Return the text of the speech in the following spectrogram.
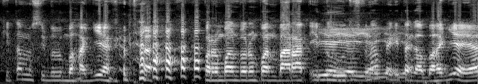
kita masih belum bahagia kata perempuan-perempuan barat itu Iya, iya, Terus iya, kenapa iya, kita iya. nggak bahagia ya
